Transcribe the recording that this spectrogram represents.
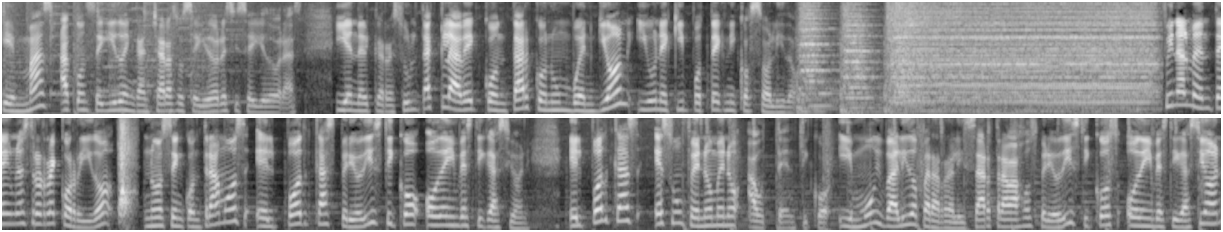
que más ha conseguido enganchar a sus seguidores y seguidoras y en el que resulta clave contar con un buen guion y un equipo técnico sólido. Finalmente, en nuestro recorrido, nos encontramos el podcast periodístico o de investigación. El podcast es un fenómeno auténtico y muy válido para realizar trabajos periodísticos o de investigación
